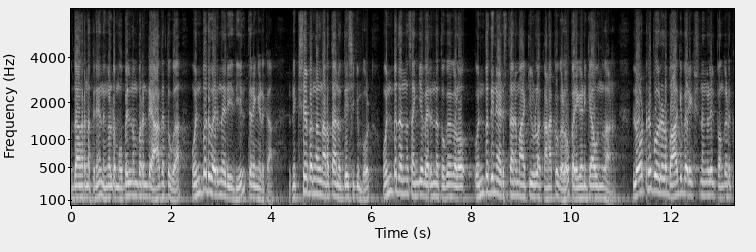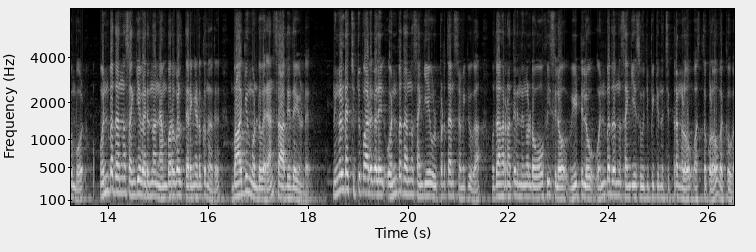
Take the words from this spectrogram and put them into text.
ഉദാഹരണത്തിന് നിങ്ങളുടെ മൊബൈൽ നമ്പറിന്റെ ആകത്തുക ഒൻപത് വരുന്ന രീതിയിൽ തിരഞ്ഞെടുക്കാം. നിക്ഷേപങ്ങൾ നടത്താൻ ഉദ്ദേശിക്കുമ്പോൾ ഒൻപത് എന്ന സംഖ്യ വരുന്ന തുകകളോ ഒൻപതിനെ അടിസ്ഥാനമാക്കിയുള്ള കണക്കുകളോ പരിഗണിക്കാവുന്നതാണ്. ലോട്ടറി പോലുള്ള ഭാഗ്യ പരീക്ഷണങ്ങളിൽ പങ്കെടുക്കുമ്പോൾ ഒൻപത് എന്ന സംഖ്യ വരുന്ന നമ്പറുകൾ തിരഞ്ഞെടുക്കുന്നത് ഭാഗ്യം കൊണ്ടുവരാൻ സാധ്യതയുണ്ട്. നിങ്ങളുടെ ചുറ്റുപാടുകളിൽ ഒൻപത് എന്ന സംഖ്യയെ ഉൾപ്പെടുത്താൻ ശ്രമിക്കുക. ഉദാഹരണത്തിന് നിങ്ങളുടെ ഓഫീസിലോ വീട്ടിലോ ഒൻപത് എന്ന സംഖ്യയെ സൂചിപ്പിക്കുന്ന ചിത്രങ്ങളോ വസ്തുക്കളോ വെക്കുക.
